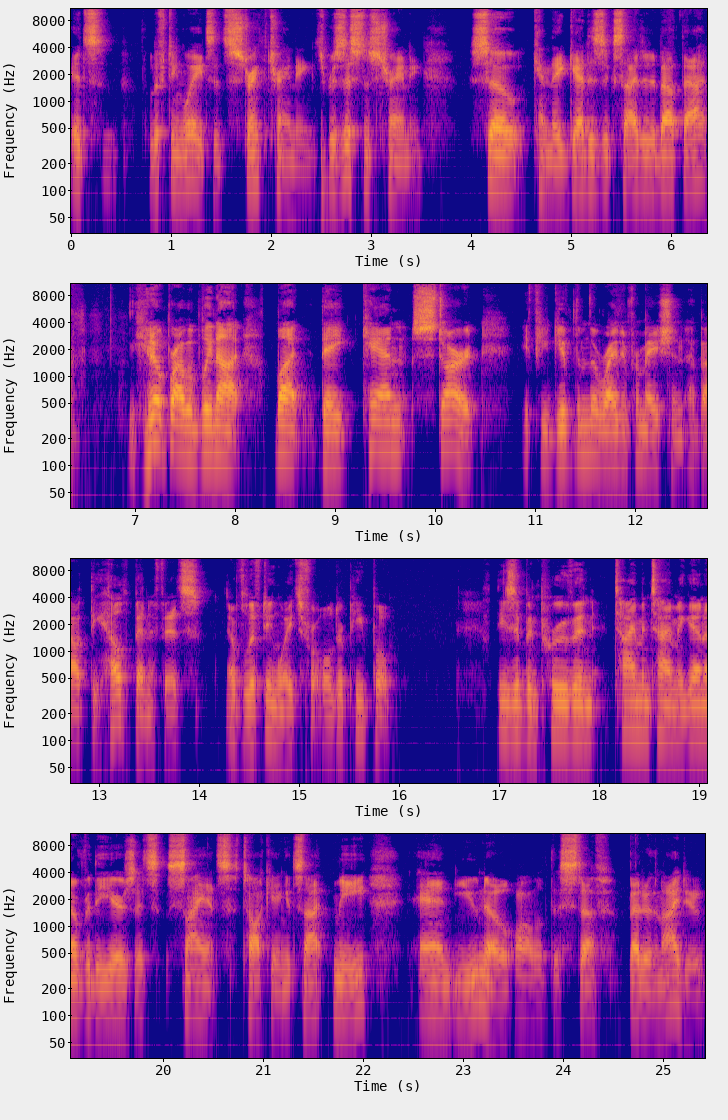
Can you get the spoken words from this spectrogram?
It's lifting weights, it's strength training, it's resistance training. So can they get as excited about that? You know, probably not. But they can start if you give them the right information about the health benefits of lifting weights for older people. These have been proven time and time again over the years. It's science talking, it's not me. And you know all of this stuff better than I do.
